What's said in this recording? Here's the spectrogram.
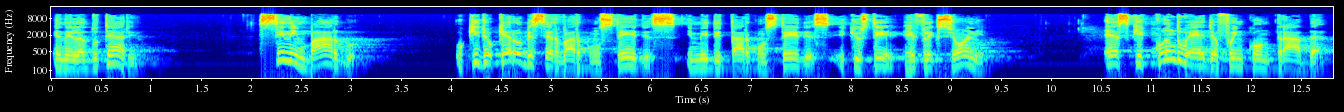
no adultério. Sin embargo, o que eu quero observar com vocês e meditar com vocês e que você reflexione é que quando Édia foi encontrada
